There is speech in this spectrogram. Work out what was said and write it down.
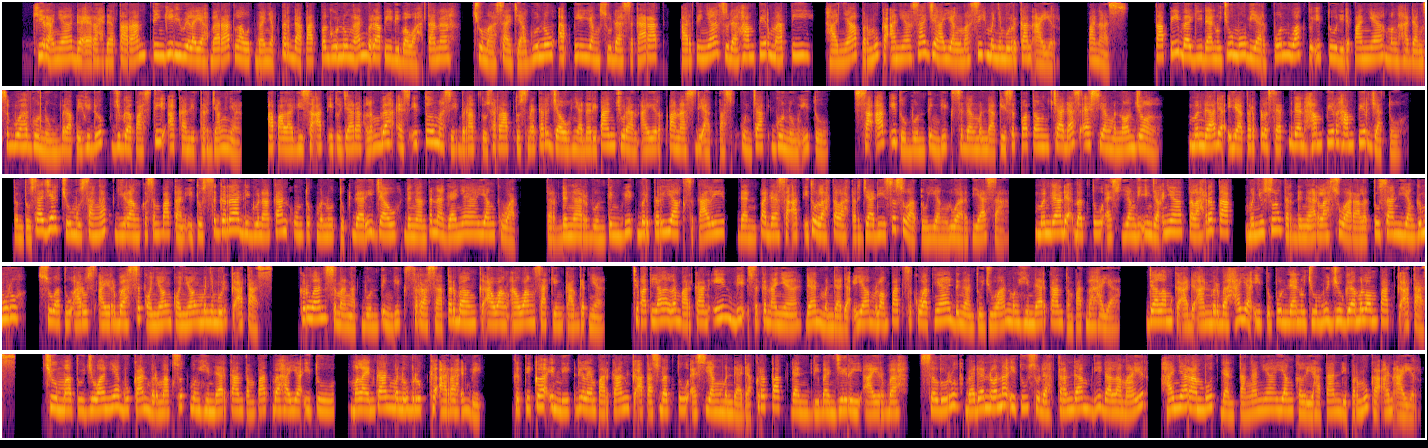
Kiranya daerah dataran tinggi di wilayah barat laut banyak terdapat pegunungan berapi di bawah tanah, cuma saja gunung api yang sudah sekarat, artinya sudah hampir mati, hanya permukaannya saja yang masih menyemburkan air panas. Tapi bagi Danu Cumu biarpun waktu itu di depannya menghadang sebuah gunung berapi hidup juga pasti akan diterjangnya. Apalagi saat itu jarak lembah es itu masih beratus-ratus meter jauhnya dari pancuran air panas di atas puncak gunung itu. Saat itu Bunting Bik sedang mendaki sepotong cadas es yang menonjol. Mendadak ia terpleset dan hampir-hampir jatuh. Tentu saja Cumu sangat girang kesempatan itu segera digunakan untuk menutup dari jauh dengan tenaganya yang kuat. Terdengar bunting bik berteriak sekali, dan pada saat itulah telah terjadi sesuatu yang luar biasa. Mendadak batu es yang diinjaknya telah retak, menyusul terdengarlah suara letusan yang gemuruh, suatu arus air bah sekonyong-konyong menyembur ke atas. Keruan semangat bunting bik serasa terbang ke awang-awang saking kagetnya. Cepat ia lemparkan in bik sekenanya dan mendadak ia melompat sekuatnya dengan tujuan menghindarkan tempat bahaya. Dalam keadaan berbahaya itu pun Danu Cumu juga melompat ke atas. Cuma tujuannya bukan bermaksud menghindarkan tempat bahaya itu, melainkan menubruk ke arah Inbik. Ketika Indik dilemparkan ke atas batu es yang mendadak retak dan dibanjiri air bah, seluruh badan nona itu sudah terendam di dalam air, hanya rambut dan tangannya yang kelihatan di permukaan air.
